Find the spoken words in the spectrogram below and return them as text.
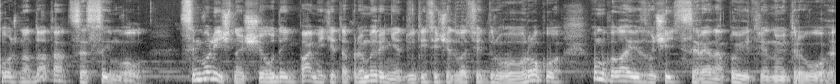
Кожна дата це символ. Символічно, що у День пам'яті та примирення 2022 року у Миколаєві звучить сирена повітряної тривоги.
